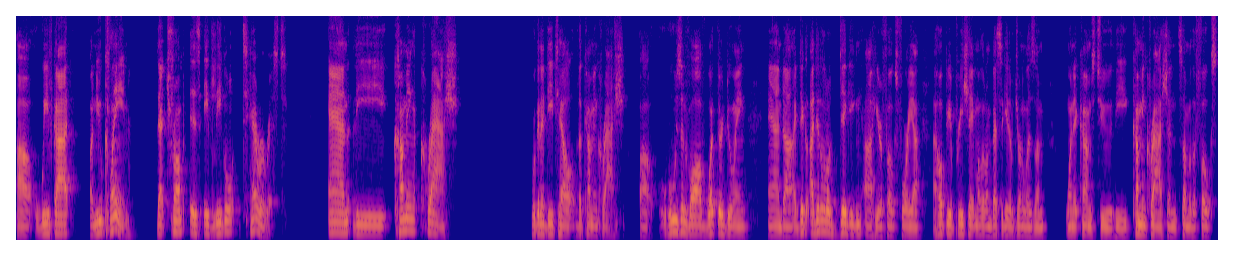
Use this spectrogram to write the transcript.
Uh, we've got a new claim that Trump is a legal terrorist. And the coming crash, we're going to detail the coming crash, uh, who's involved, what they're doing. And uh, I did I did a little digging uh, here, folks, for you. I hope you appreciate my little investigative journalism when it comes to the coming crash and some of the folks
